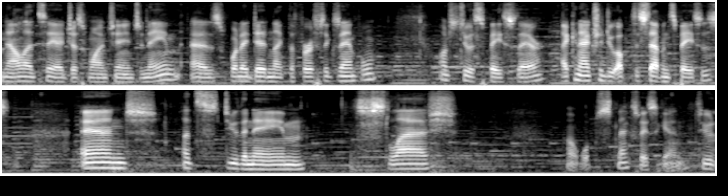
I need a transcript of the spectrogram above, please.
Now let's say I just want to change the name, as what I did in like the first example. I'll just do a space there. I can actually do up to seven spaces. And let's do the name slash oh whoops backspace again to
